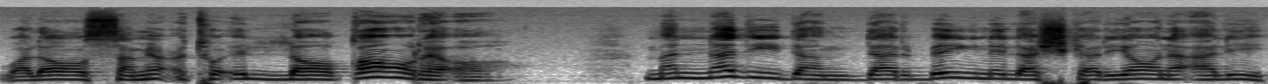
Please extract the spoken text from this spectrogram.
ولا سمعت الا قارعا. من ندیدم در بین لشکریان علی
